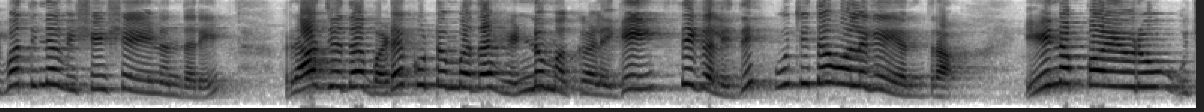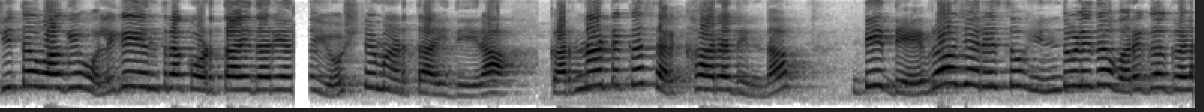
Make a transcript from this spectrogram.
ಇವತ್ತಿನ ವಿಶೇಷ ಏನೆಂದರೆ, ರಾಜ್ಯದ ಬಡ ಕುಟುಂಬದ ಹೆಣ್ಣು ಮಕ್ಕಳಿಗೆ ಸಿಗಲಿದೆ ಉಚಿತ ಹೊಲಿಗೆ ಯಂತ್ರ. ಏನಪ್ಪ ಇವರು? ಉಚಿತವಾಗಿ ಹೊಲಿಗೆ ಯಂತ್ರ ಕೊಡ್ತಾ ಇದ್ದಾರೆ ಅಂತ ಯೋಚನೆ ಮಾಡ್ತಾ ಇದ್ದೀರಾ? ಕರ್ನಾಟಕ ಸರ್ಕಾರದಿಂದ ಡಿ. ದೇವರಾಜ್ ಅರಸು ಹಿಂದುಳಿದ ವರ್ಗಗಳ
